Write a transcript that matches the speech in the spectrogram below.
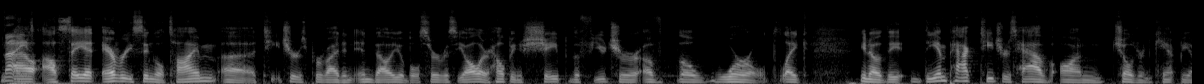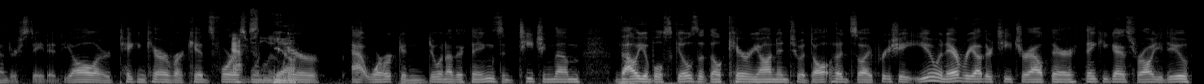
Nice. I'll, I'll say it every single time. Uh, teachers provide an invaluable service. Y'all are helping shape the future of the world. Like, you know, the the impact teachers have on children can't be understated. Y'all are taking care of our kids for us when we're at work and doing other things and teaching them valuable skills that they'll carry on into adulthood. So I appreciate you and every other teacher out there. Thank you guys for all you do.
